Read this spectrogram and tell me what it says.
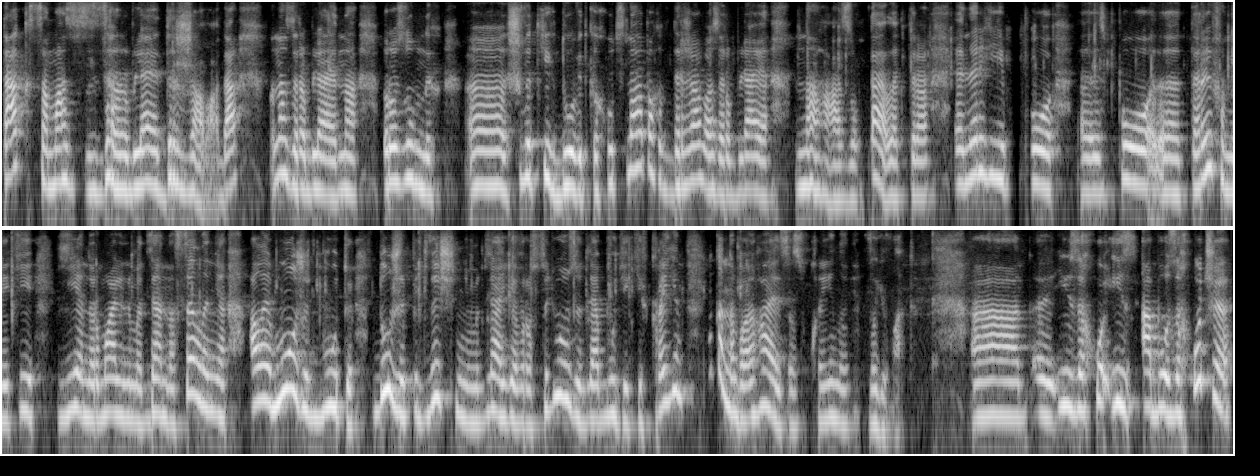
Так сама заробляє держава. Да? Вона заробляє на розумних е, швидких довідках у ЦНАПах. Держава заробляє на газу. Газу та електроенергії по, е, по е, тарифам, які є нормальними для населення, але можуть бути дуже підвищеними для Євросоюзу, для будь-яких країн, яка намагається з Україною воювати. Е, і захо і або захоче,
